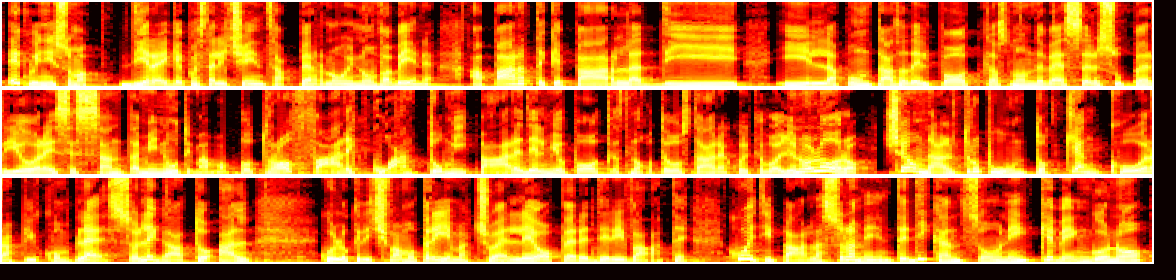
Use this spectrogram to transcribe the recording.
E quindi insomma direi che questa licenza per noi non va bene, a parte che parla di la puntata del podcast non deve essere superiore ai 60 minuti, ma potrò fare quanto mi pare del mio podcast, no, devo stare a quel che vogliono loro. C'è un altro punto che è ancora più complesso, legato al quello che dicevamo prima, cioè le opere derivate. Qui ti parla solamente di canzoni che vengono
